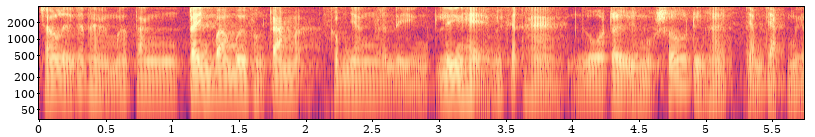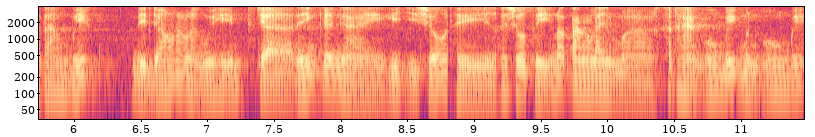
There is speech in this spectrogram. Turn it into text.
Sản lượng khách hàng mà tăng trên 30% công nhân ngành điện liên hệ với khách hàng ngoại trừ một số trường hợp chậm chạp người ta không biết. Thì đó rất là nguy hiểm. Chờ đến cái ngày ghi chỉ số thì cái số tiền nó tăng lên mà khách hàng cũng không biết mình cũng không biết.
